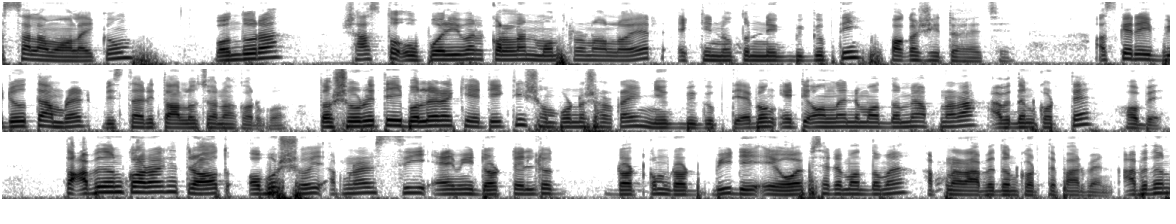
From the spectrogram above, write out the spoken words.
আসসালামু আলাইকুম। বন্ধুরা, স্বাস্থ্য ও পরিবার কল্যাণ মন্ত্রণালয়ের একটি নতুন নিয়োগ বিজ্ঞপ্তি প্রকাশিত হয়েছে। আজকের এই ভিডিওতে আমরা বিস্তারিত আলোচনা করব। তো শুরুতেই বলে রাখি, এটি একটি সম্পূর্ণ সরকারি নিয়োগ বিজ্ঞপ্তি এবং এটি অনলাইনের মাধ্যমে আপনারা আবেদন করতে হবে। তো আবেদন করার ক্ষেত্রে অবশ্যই আপনার CME dot Teletalk dot com dot BD এই ওয়েবসাইটের মাধ্যমে আপনারা আবেদন করতে পারবেন। আবেদন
